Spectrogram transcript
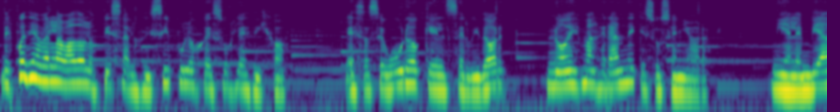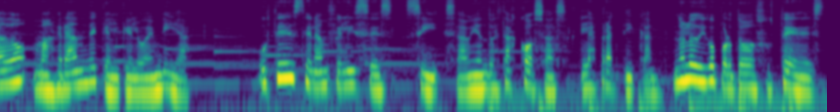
Después de haber lavado los pies a los discípulos, Jesús les dijo, Les aseguro que el servidor no es más grande que su Señor, ni el enviado más grande que el que lo envía. Ustedes serán felices si, sabiendo estas cosas, las practican. No lo digo por todos ustedes,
